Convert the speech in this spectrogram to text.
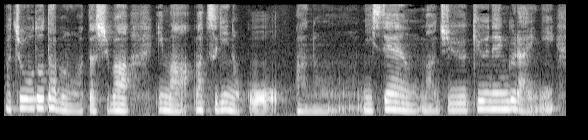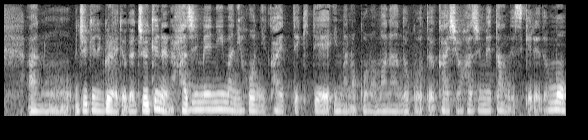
まあ、ちょうど多分私は今、まあ、次のこうあの2019年ぐらいにあの19年ぐらいというか19年の初めに今日本に帰ってきて今のこの学んどこうという会社を始めたんですけれども、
